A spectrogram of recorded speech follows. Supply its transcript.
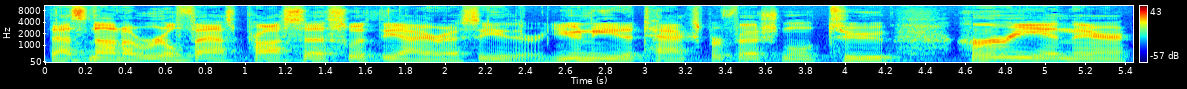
That's not a real fast process with the IRS either. You need a tax professional to hurry in there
